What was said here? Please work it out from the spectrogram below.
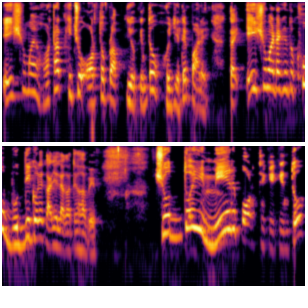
এই সময় হঠাৎ কিছু অর্থপ্রাপ্তিও কিন্তু হয়ে যেতে পারে। তাই এই সময়টা কিন্তু খুব বুদ্ধি করে কাজে লাগাতে হবে। চোদ্দই মের পর থেকে কিন্তু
